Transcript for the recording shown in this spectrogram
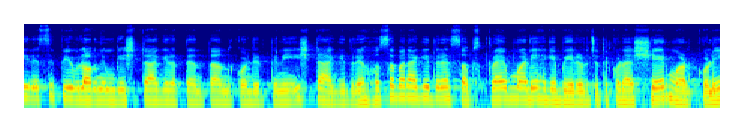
ಈ ರೆಸಿಪಿ ವ್ಲಾಗ್ ನಿಮಗೆ ಇಷ್ಟ ಆಗಿರುತ್ತೆ ಅಂತ ಅಂದ್ಕೊಂಡಿರ್ತೀನಿ. ಇಷ್ಟ ಆಗಿದ್ದರೆ ಹೊಸಬರಾಗಿದ್ದರೆ ಸಬ್ಸ್ಕ್ರೈಬ್ ಮಾಡಿ, ಹಾಗೆ ಬೇರೆಯವ್ರ ಜೊತೆ ಕೂಡ ಶೇರ್ ಮಾಡ್ಕೊಳ್ಳಿ.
